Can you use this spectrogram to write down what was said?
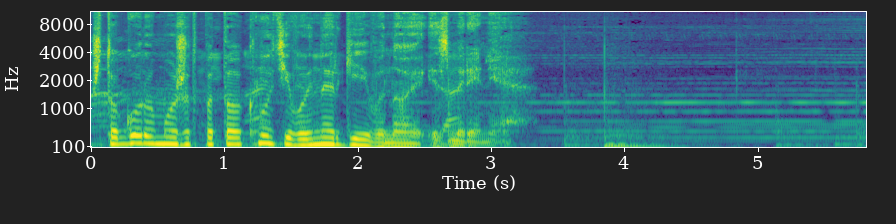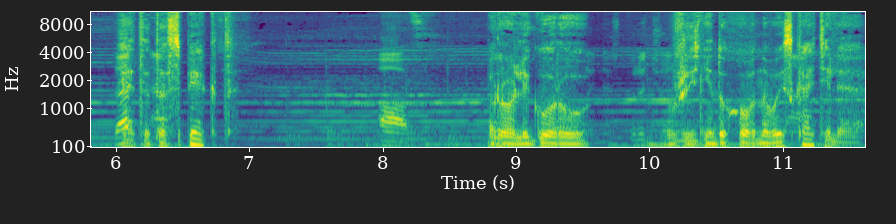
что гуру может подтолкнуть его энергией в иное измерение — этот аспект Роли гуру в жизни духовного искателя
